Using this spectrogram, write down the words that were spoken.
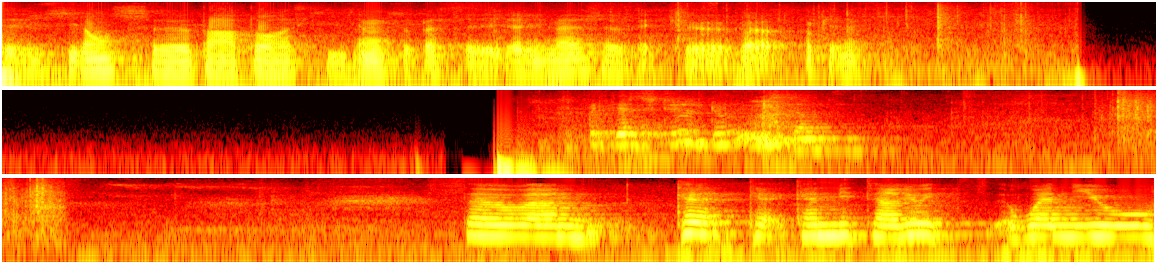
Du silence euh, par rapport à ce qui vient de se passer à l'image avec... euh, voilà, ok. merci. But they're still doing something. So, um, can, can, can me tell you, it's when you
